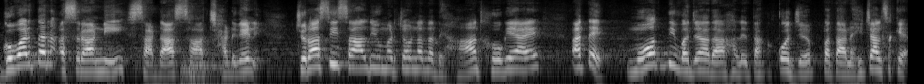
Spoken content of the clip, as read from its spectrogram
ਗੋਵਰਧਨ ਅਸਰਾਨੀ ਸਾਡਾ ਸਾਥ ਛੱਡ ਗਏ ਨੇ। 84 ਸਾਲ ਦੀ ਉਮਰ 'ਚ ਉਹਨਾਂ ਦਾ ਦੇਹਾਂਤ ਹੋ ਗਿਆ ਹੈ ਅਤੇ ਮੌਤ ਦੀ ਵਜ੍ਹਾ ਦਾ ਹਲੇ ਤੱਕ ਕੁਝ ਪਤਾ ਨਹੀਂ ਚੱਲ ਸਕਿਆ।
